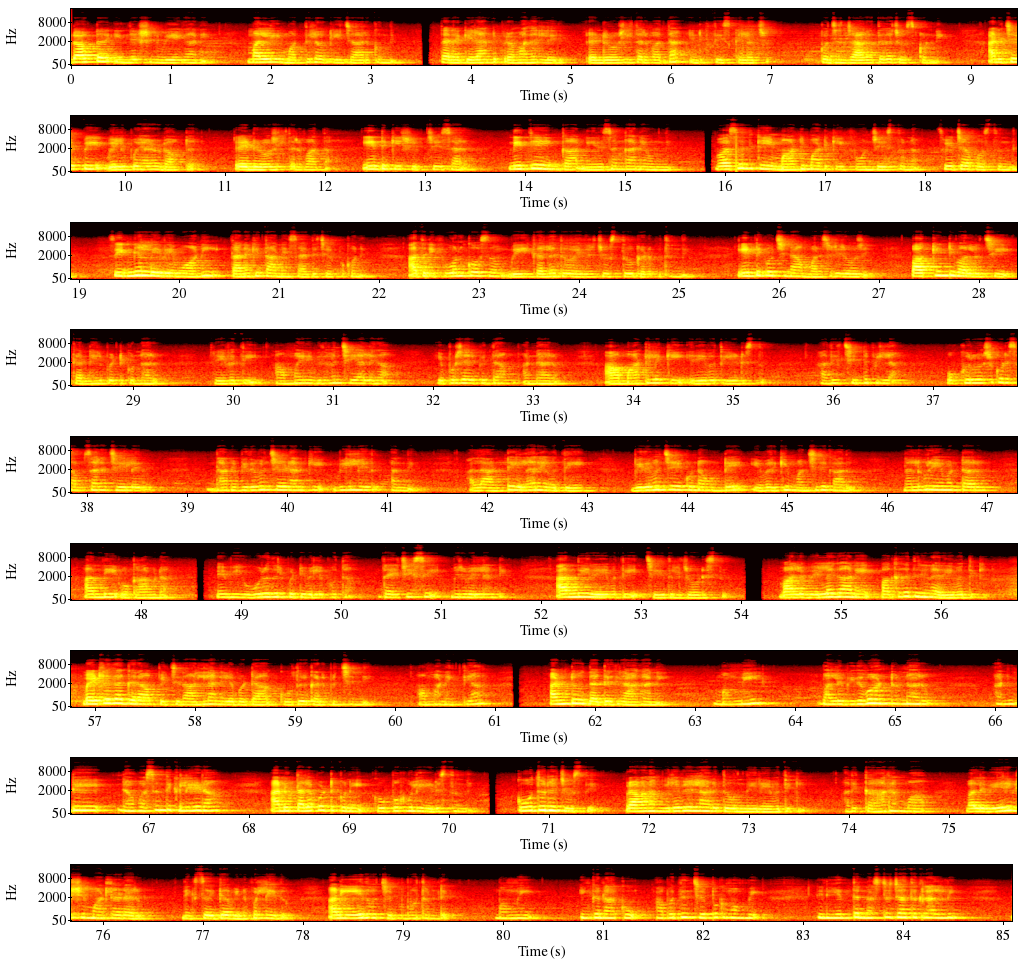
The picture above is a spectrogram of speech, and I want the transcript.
డాక్టర్ ఇంజెక్షన్ వేయగానే మళ్ళీ మత్తులోకి జారుకుంది. తనకి ఎలాంటి ప్రమాదం లేదు. రెండు రోజుల తర్వాత ఇంటికి తీసుకెళ్ళొచ్చు. కొంచెం జాగ్రత్తగా చూసుకోండి అని చెప్పి వెళ్ళిపోయాడు డాక్టర్. రెండు రోజుల తర్వాత ఇంటికి షిఫ్ట్ చేశారు. నిత్య ఇంకా నీరసంగానే ఉంది. వసంత్కి మాటిమాటికి ఫోన్ చేస్తున్నా స్విచ్ ఆఫ్ వస్తుంది. సిగ్నల్ లేదేమో అని తనకి తానే సర్ది చెప్పుకొని అతని ఫోన్ కోసం వెయ్యి కళ్ళతో ఎదురుచూస్తూ గడుపుతుంది. ఇంటికి వచ్చిన మరుసటి రోజే పక్కింటి వాళ్ళు వచ్చి కన్నీరు పెట్టుకున్నారు. రేవతి అమ్మాయిని విధవం చేయాలిగా? ఎప్పుడు జరిపిద్దాం? అన్నారు. ఆ మాటలకి రేవతి ఏడుస్తూ. అది చిన్నపిల్ల ఒక్కరోజు కూడా సంసారం చేయలేదు. దాన్ని విధవం చేయడానికి వీల్లేదు అంది. అలా అంటే ఎలా రేవతి? విధవం చేయకుండా ఉంటే ఎవరికీ మంచిది కాదు. నలుగురు ఏమంటారు? అంది ఒక ఆవిడ మేము ఈ ఊరు వదిలిపెట్టి వెళ్ళిపోతాం. దయచేసి మీరు వెళ్ళండి. అంది రేవతి చేతులు జోడిస్తూ. వాళ్ళు వెళ్ళగానే పక్కకు తిరిగిన రేవతికి మెట్ల దగ్గర పిచ్చిదానిలా నిలబడ్డ కూతురు కనిపించింది. అమ్మ నిత్య? అంటూ దగ్గరికి రాగానే మమ్మీ వాళ్ళు విధవ అంటున్నారు. అంటే నా వసంతికి లేడా? అని తలపట్టుకుని కుప్పకూలి ఏడుస్తుంది. కూతుర్ని చూస్తే ప్రాణం విలవిలలాడుతూ ఉంది రేవతికి. అది కాదమ్మా వాళ్ళు వేరే విషయం మాట్లాడారు. నీకు సరిగ్గా వినపడలేదు అని ఏదో చెప్పబోతుంటే మమ్మీ ఇంక నాకు అబద్ధం చెప్పకు మమ్మీ. నేను ఎంత నష్టజాతకురాలని.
